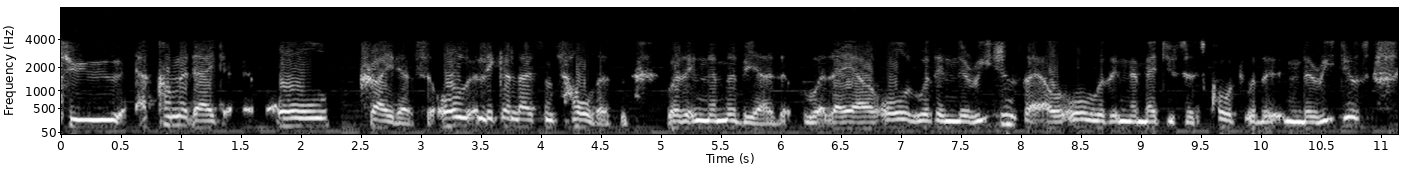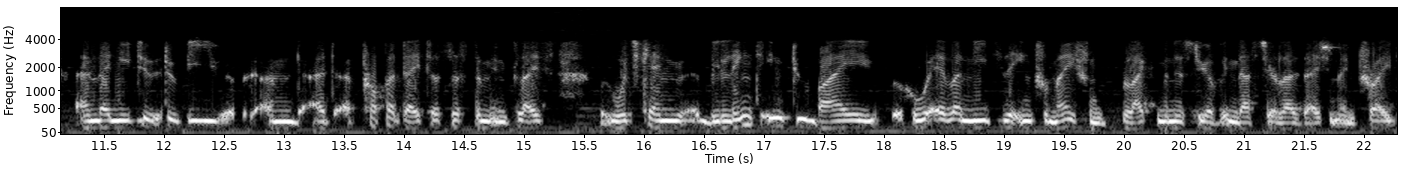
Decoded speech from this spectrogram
to accommodate all traders, all liquor license holders within Namibia. They are all within the regions. They are all within the Magistrates Court within the regions, and they need to, to be um, a, a, proper data system in place which can be linked into by whoever needs the information, like Ministry of Industrialization and Trade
